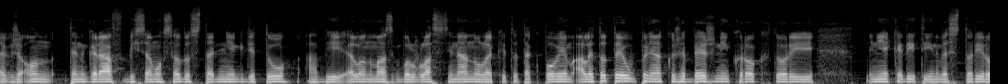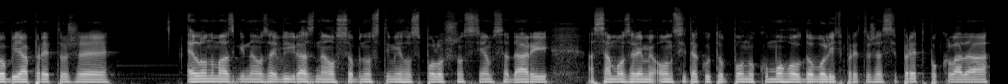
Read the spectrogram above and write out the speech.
Takže on, ten graf by sa musel dostať niekde tu, aby Elon Musk bol vlastne na nule, keď to tak poviem. Ale toto je úplne akože bežný krok, ktorý niekedy tí investori robia, pretože Elon Musk je naozaj výrazná osobnosť, tým jeho spoločnostiam sa darí a samozrejme on si takúto ponuku mohol dovoliť, pretože si predpokladá,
